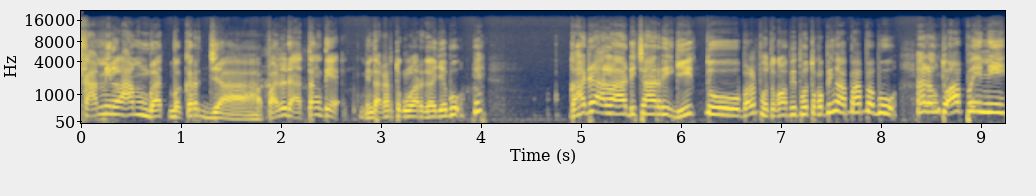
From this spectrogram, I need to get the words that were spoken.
kami lambat bekerja. Padahal datang minta kartu keluarga aja, Bu. Eh, Gak ada lah dicari gitu. Padahal fotokopi fotokopi nggak apa-apa bu. Alah untuk apa ini?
